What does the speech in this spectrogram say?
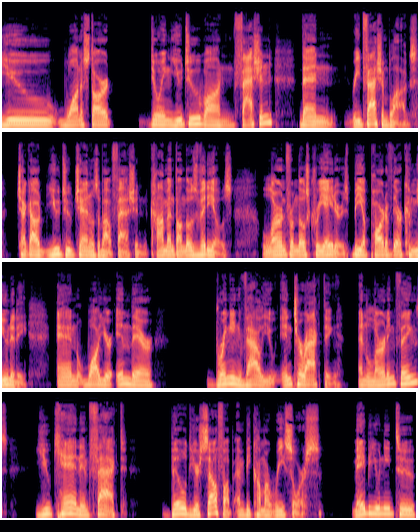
You want to start doing YouTube on fashion, then read fashion blogs check out YouTube channels about fashion, comment on those videos, learn from those creators, be a part of their community. And while you're in there bringing value, interacting, and learning things, you can, in fact, build yourself up and become a resource. Maybe you need to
